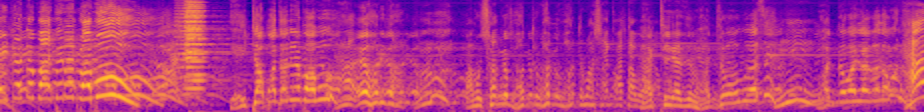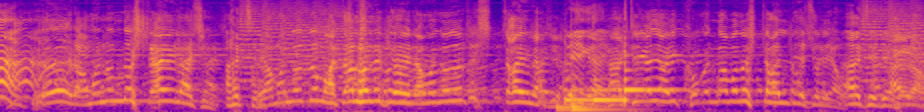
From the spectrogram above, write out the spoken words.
এইটা তো বাজারের বাবু। এইটা বাজারের বাবু? হ্যাঁ এ হরিদা বাবুর সঙ্গে ভদ্রভাবে ভদ্র ভাষায় কথা বল। হ্যাঁ ঠিক আছে ভদ্রবাবু আছে? ভদ্রবাজার কথা বল। হ্যাঁ। এ রামানন্দ স্টাইল আছে। আচ্ছা। রামানন্দ মাতাল হলে কি হয়? রামানন্দ স্টাইল আছে। ঠিক আছে। হ্যাঁ, ঠিক আছে ওই খোকন দামানো স্টাইল দিয়ে চলে যাও। আচ্ছা আচ্ছা। নাও।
